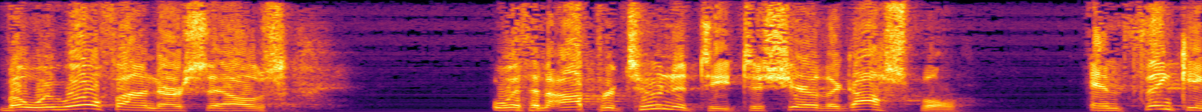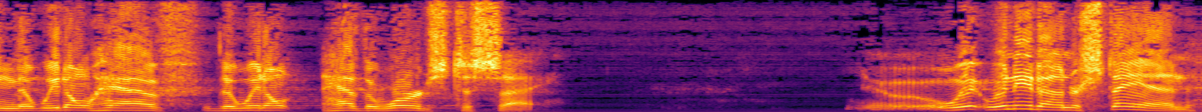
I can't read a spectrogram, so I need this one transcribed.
But we will find ourselves with an opportunity to share the gospel and thinking that we don't have, that we don't have the words to say. We, we need to understand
